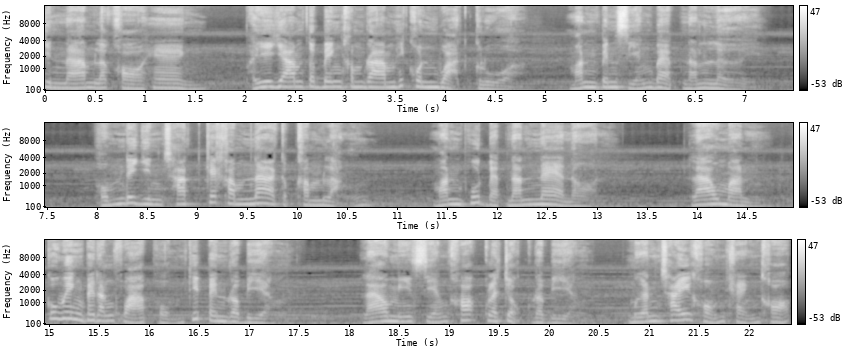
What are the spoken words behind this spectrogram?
กินน้ำและคอแห้ง พยายามตะเบงคำรามให้คนหวาดกลัวมันเป็นเสียงแบบนั้นเลย ผมได้ยินชัดแค่คำหน้ากับคำหลัง มันพูดแบบนั้นแน่นอน แล้วมันก็วิ่งไปทางขวาผมที่เป็นระเบียง แล้วมีเสียงเคาะกระจกระเบียง เหมือนใช้ของแข็งเคาะ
